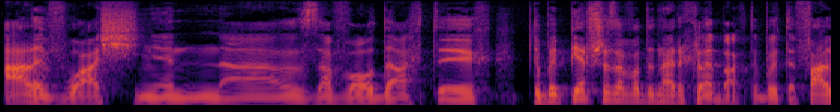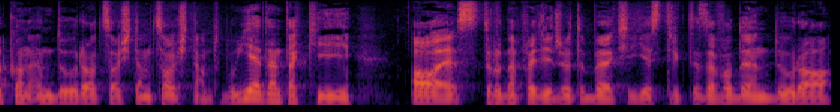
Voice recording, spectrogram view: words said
ale właśnie na zawodach tych, to były pierwsze zawody na rychlebach, to były te Falcon, Enduro, coś tam, coś tam. To był jeden taki OS. Trudno powiedzieć, że to były jakieś stricte zawody enduro.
